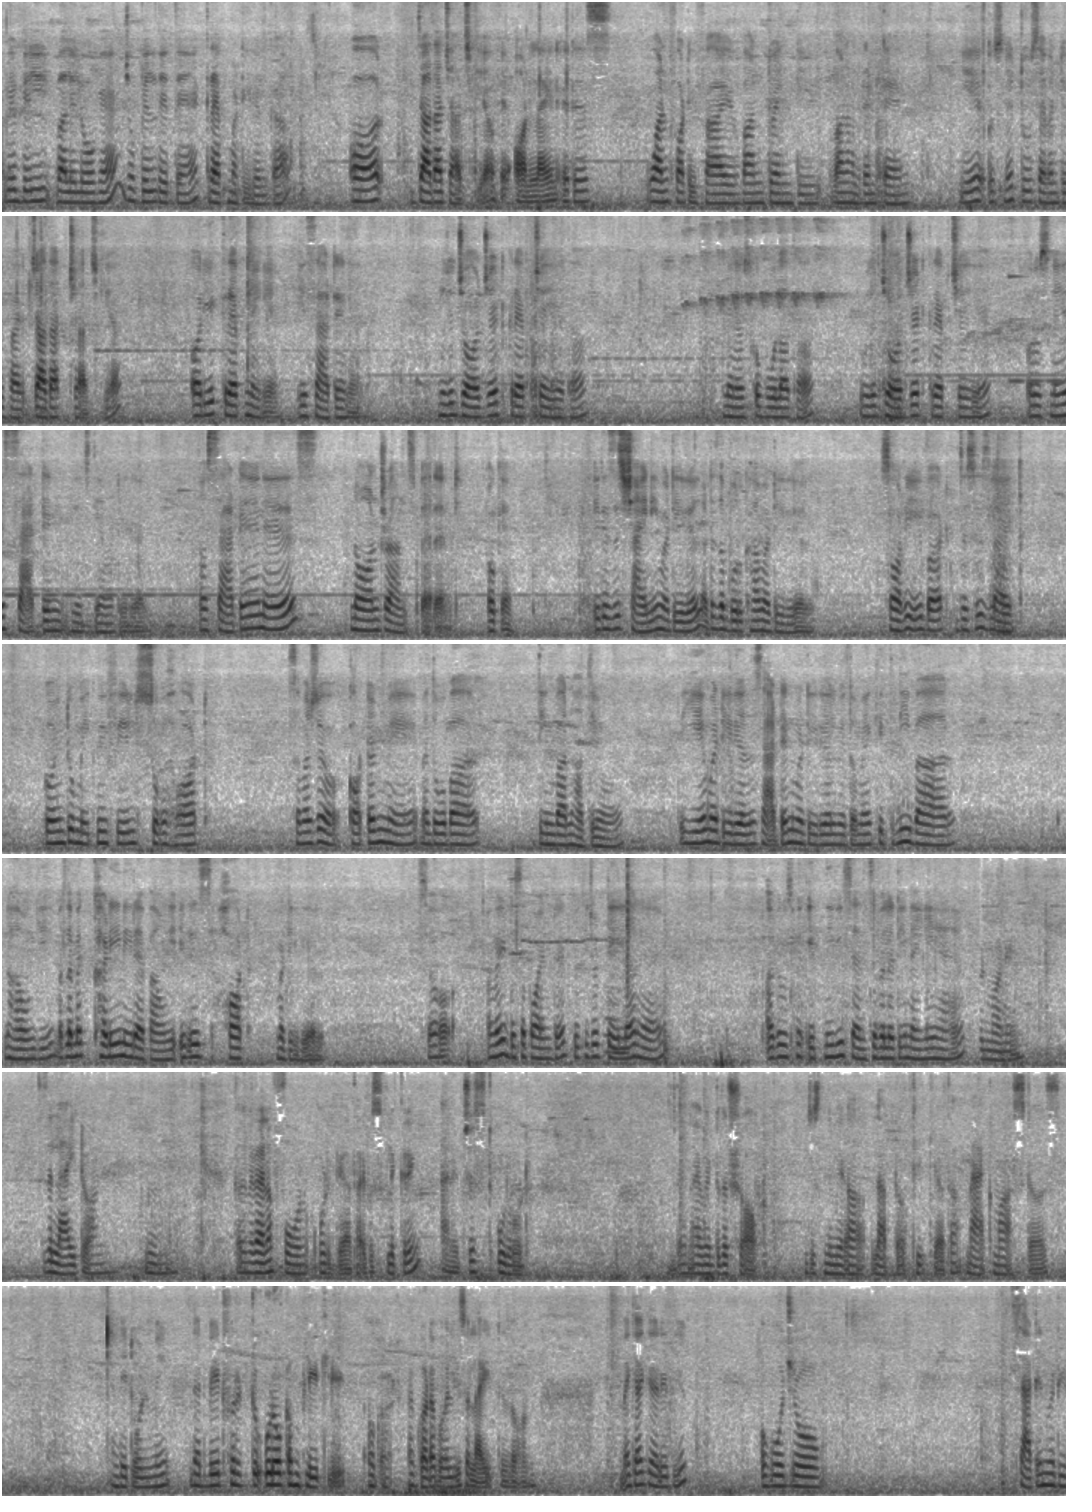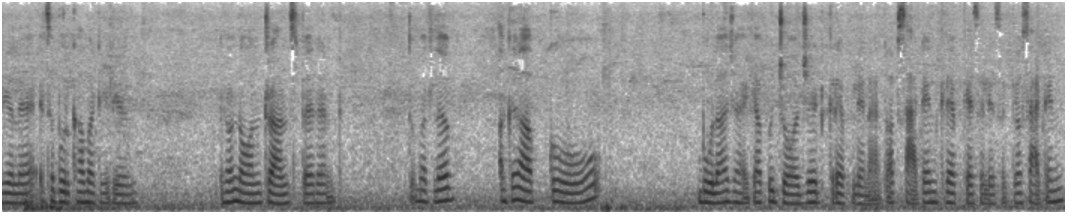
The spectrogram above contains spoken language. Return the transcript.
अब ये bill वाले लोग हैं जो bill देते हैं क्रैप मटेरियल का और ज़्यादा चार्ज किया ओके ऑनलाइन इट इज़ 145 120 110 ये उसने 275 ज़्यादा चार्ज किया और ये क्रैप नहीं है, ये सैटिन है। मुझे जॉर्जेट क्रैप चाहिए था। मैंने उसको बोला था कि मुझे जॉर्जेट क्रेप चाहिए और उसने ये सैटिन भेज दिया मटेरियल और satin is non transparent okay it is a shiny material it is a burqa material sorry but this is like going to make me feel so hot समझ रहे हो? कॉटन में मैं दो बार, तीन बार नहाती हूँ। तो ये मटेरियल सैटिन मटेरियल में तो मैं कितनी बार नहाऊँगी? मतलब मैं खड़ी नहीं रह पाऊँगी। It is hot material so I very disappointed क्योंकि जो टेलर है, अगर उसमें इतनी भी सेंसिबिलिटी नहीं है। Good morning the light on कल मेरा है ना फ़ोन उड़ गया था। It was flickering and it just उड़ोड. Then I went to the shop जिसने मेरा लैपटॉप ठीक किया था Mac Masters they told me that wait for to उड़ो completely early so light is on मैं क्या कह रही थी? Oh, वो जो सैटिन मटीरियल है it's a burqa material you know non transparent तो मतलब अगर आपको बोला जाए कि आपको जॉर्जेट क्रेप लेना है तो आप सैटन क्रेप कैसे ले सकते हो? सैटन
